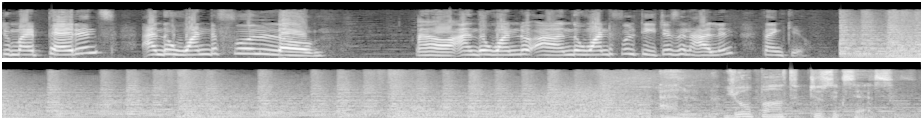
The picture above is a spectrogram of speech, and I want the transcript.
to my parents, and the wonderful uh, uh, and the wonder uh, and the wonderful teachers in Allen. Thank you. Allen, your path to success.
